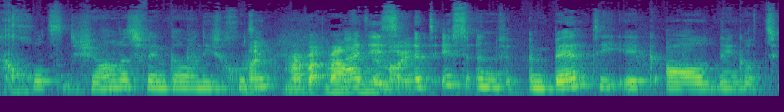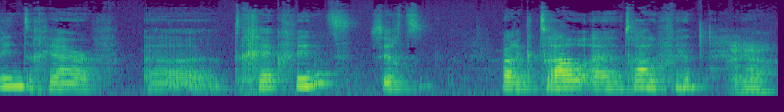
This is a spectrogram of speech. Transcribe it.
God, de genres vind ik al niet zo goed maar, in. maar wa- waarom Maar het is, het mooi? het is een, een band die ik al, denk al twintig jaar eh, te gek vind. Zegt, waar ik trouw, eh, trouw ben. Ja.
